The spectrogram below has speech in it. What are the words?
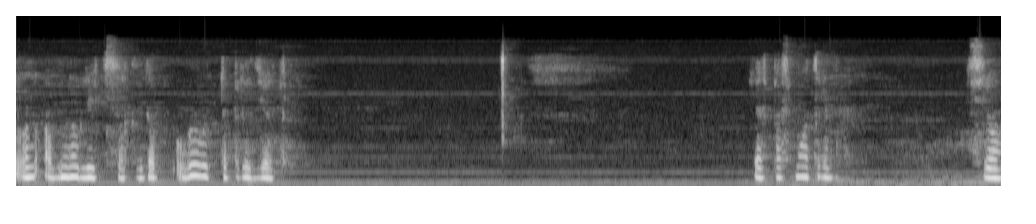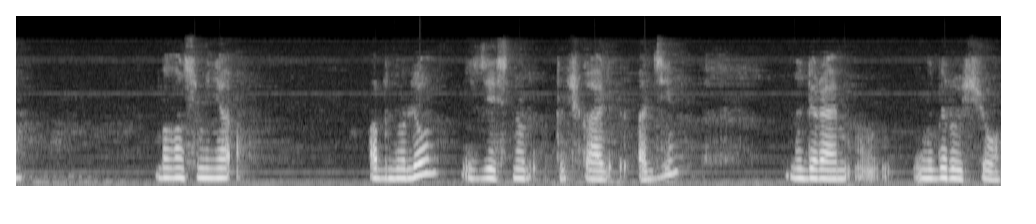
он обнулится, когда вывод-то придет. Сейчас посмотрим. Все. Баланс у меня обнулен. Здесь 0.1. Набираем, наберу еще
